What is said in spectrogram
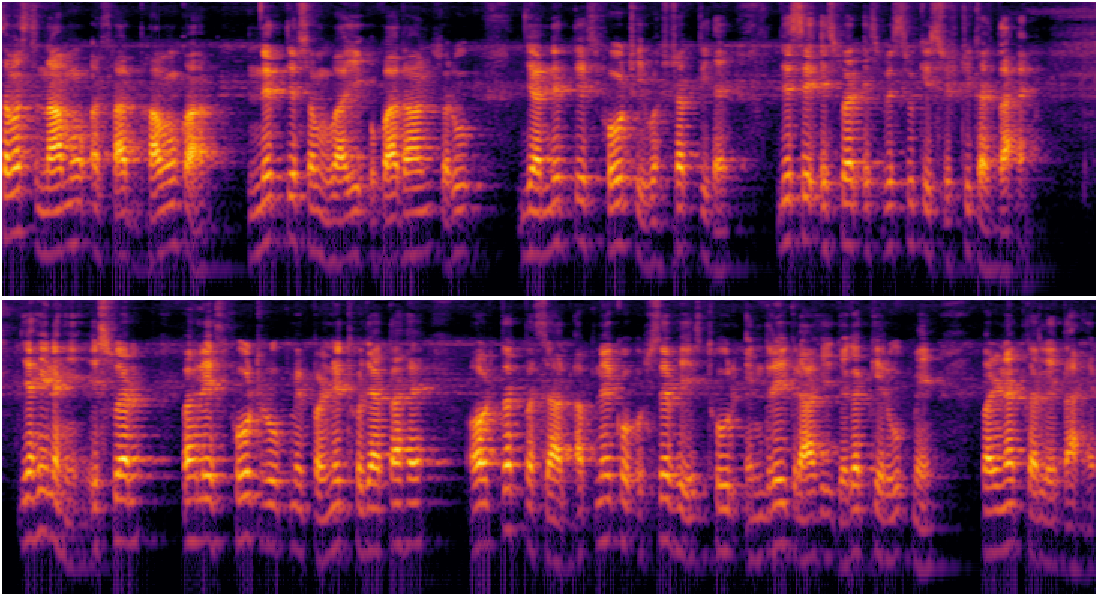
समस्त नामों, अर्थात भावों का नित्य समवायी उपादान स्वरूप यह नित्य स्फोट ही वह शक्ति है जिससे ईश्वर इस विश्व की सृष्टि करता है। यही नहीं, ईश्वर पहले स्फोट रूप में परिणित हो जाता है और तत्पश्चात अपने को उससे भी स्थूल इंद्रिय ग्राही जगत के रूप में परिणत कर लेता है।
